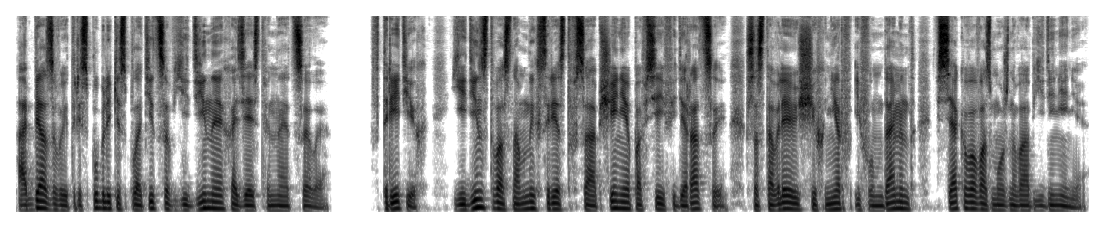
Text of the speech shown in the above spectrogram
обязывает республики сплотиться в единое хозяйственное целое. В-третьих, единство основных средств сообщения по всей федерации, составляющих нерв и фундамент всякого возможного объединения.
